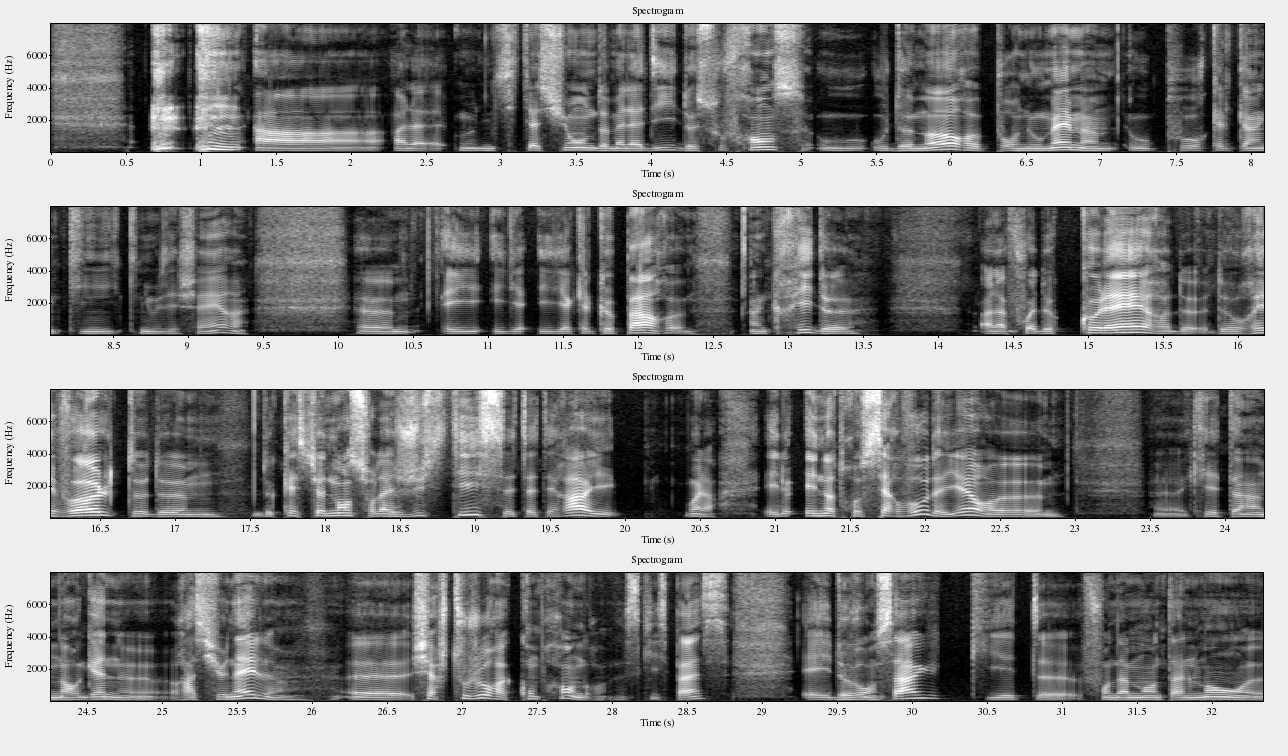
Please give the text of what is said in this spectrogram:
à, une situation de maladie, de souffrance ou, de mort pour nous-mêmes ou pour quelqu'un qui, nous est cher. Euh, et il y, a, quelque part un cri de, à la fois de colère, de, révolte, de, questionnement sur la justice, etc. Et, voilà. et, notre cerveau, d'ailleurs, euh, euh, qui est un organe rationnel, euh, cherche toujours à comprendre ce qui se passe. Et devant ça, qui est fondamentalement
